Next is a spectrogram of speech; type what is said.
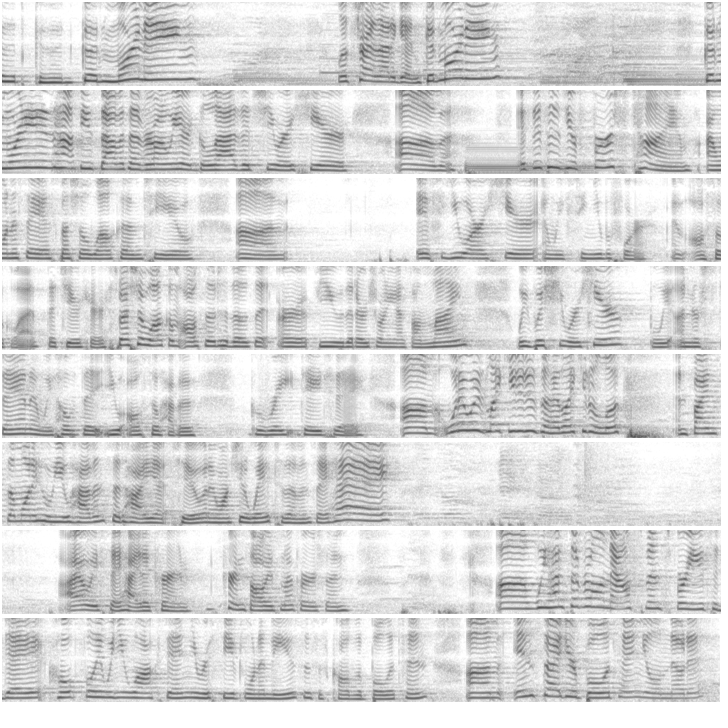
Good, good. Good morning. Let's try that again. Good morning. Good morning and happy Sabbath, everyone. We are glad that you are here. Um, if this is your first time, I want to say a special welcome to you. Um, if you are here and we've seen you before, I'm also glad that you're here. Special welcome also to those that are of you that are joining us online. We wish you were here, we understand and we hope that you also have a great day today. Um, what I would like you to do is I'd like you to look and find someone who you haven't said hi yet to, and I want you to wave to them and say, hey. I always say hi to Kern. Kern's always my person. Um, we have several announcements for you today. Hopefully, when you walked in, you received one of these. This is called a bulletin. Um, inside your bulletin, you'll notice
